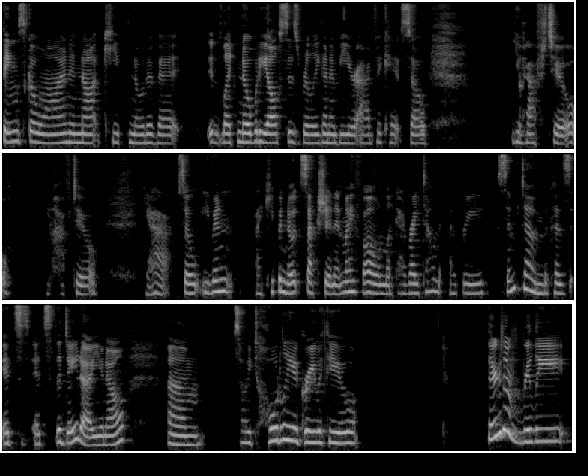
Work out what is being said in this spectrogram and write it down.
things go on and not keep note of it. it like nobody else is really going to be your advocate so you have to you have to. Yeah so even i keep a note section in my phone like i write down every symptom because it's it's the data you know? Um so i totally agree with you. There's a really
